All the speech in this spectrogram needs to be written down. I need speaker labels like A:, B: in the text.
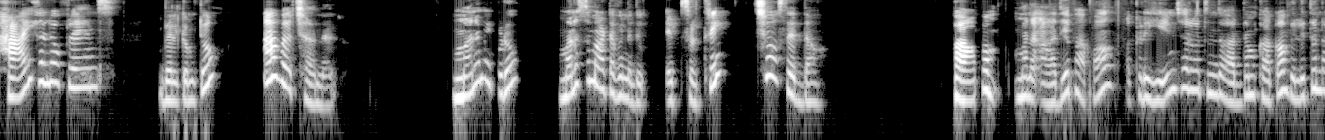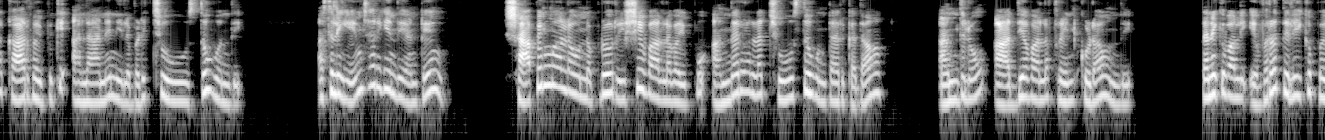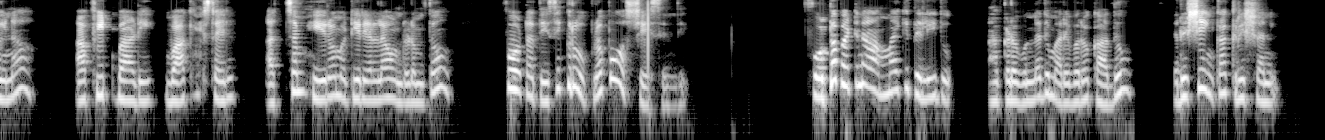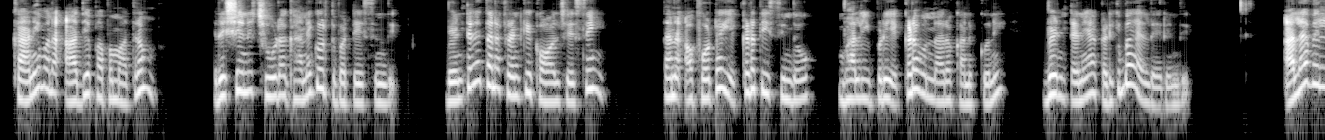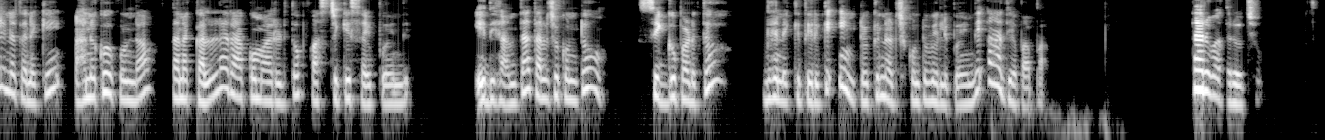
A: Hi hello friends. Welcome to our channel. మనం ఇప్పుడు మనసు మాట వినదు. ఎపిసోడ్ త్రీ చూసేద్దాం. పాపం మన ఆద్య పాప అక్కడ ఏం జరుగుతుందో అర్థం కాక వెళుతున్న కార్ వైపుకి అలానే నిలబడి చూస్తూ ఉంది. అసలు ఏం జరిగింది అంటే షాపింగ్ మాల్లో ఉన్నప్పుడు రిషి వాళ్ళ వైపు అందరూ అలా చూస్తూ ఉంటారు కదా. అందులో ఆద్య వాళ్ళ ఫ్రెండ్ కూడా ఉంది. తనకి వాళ్ళు ఎవరో తెలియకపోయినా ఆ ఫిట్ బాడీ వాకింగ్ స్టైల్ అచ్చం హీరో మెటీరియల్లా ఉండడంతో ఫోటో తీసి గ్రూప్లో పోస్ట్ చేసింది. ఫోటో పెట్టిన ఆ అమ్మాయికి తెలీదు. అక్కడ ఉన్నది మరెవరో కాదు రిషి ఇంకా క్రిష్ అని. కానీ మన ఆద్య పాప మాత్రం రిషిని చూడగానే గుర్తుపట్టేసింది. వెంటనే తన ఫ్రెండ్కి కాల్ చేసి తన ఆ ఫోటో ఎక్కడ తీసిందో వాళ్ళు ఇప్పుడు ఎక్కడ ఉన్నారో కనుక్కొని వెంటనే అక్కడికి బయలుదేరింది. అలా వెళ్ళిన తనకి అనుకోకుండా తన కళ్ళ రాకుమారుడితో ఫస్ట్ కిస్ అయిపోయింది. ఇది అంతా తలుచుకుంటూ సిగ్గుపడుతూ వెనక్కి తిరిగి ఇంట్లోకి నడుచుకుంటూ వెళ్ళిపోయింది ఆద్య పాప. తరువాత రోజు.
